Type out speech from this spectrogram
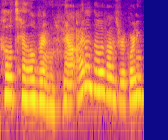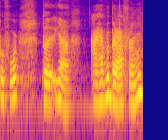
hotel room. Now, I don't know if I was recording before, but yeah, I have a bathroom.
